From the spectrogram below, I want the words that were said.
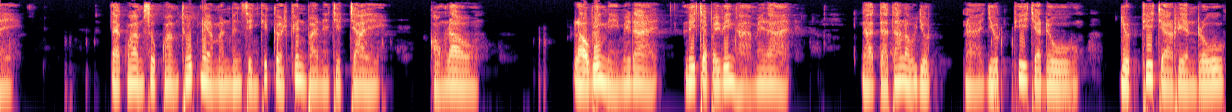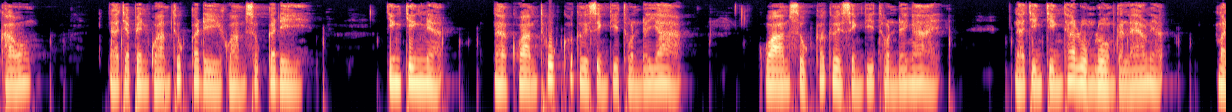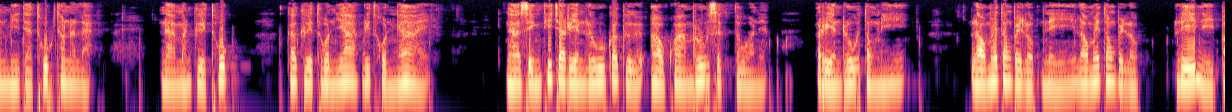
แต่ความสุขความทุกข์เนี่ยมันเป็นสิ่งที่เกิดขึ้นภายในจิตใจของเรา เราวิ่งหนีไม่ได้ หรือจะไปวิ่งหาไม่ได้นะแต่ถ้าเราหยุดนะหยุดที่จะดู หยุดที่จะเรียนรู้เขานะจะเป็นความทุกข์ก็ดี ความสุขก็ดี จริงๆเนี่ยนะความทุกข์ก็คือสิ่งที่ทนได้ยาก ความสุขก็คือสิ่งที่ทนได้ง่ายนะจริงๆ ถ้ารวมๆกันแล้วเนี่ยมันมีแต่ทุกข์เท่านั้นแหละนะมันคือทุกข์ก็คือทนยากหรือทนง่ายนะสิ่งที่จะเรียนรู้ก็คือเอาความรู้สึกตัวเนี่ยเรียนรู้ตรงนี้ เราไม่ต้องไปหลบหนี เราไม่ต้องไปหลบลี้หนีไป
